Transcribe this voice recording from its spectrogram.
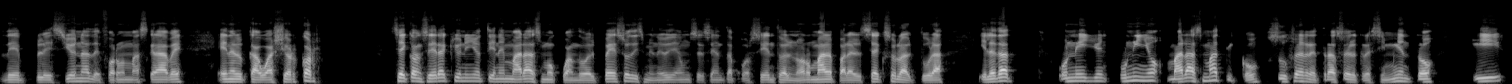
depresiona de forma más grave en el kwashiorkor. Se considera que un niño tiene marasmo cuando el peso disminuye un 60% del normal para el sexo, la altura y la edad. Un niño, un niño marasmático sufre retraso del crecimiento y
